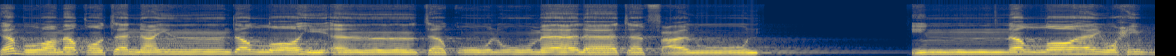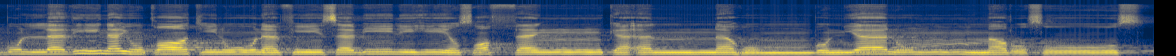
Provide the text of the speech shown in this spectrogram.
كبر مقتا عند الله أن تقولوا ما لا تفعلون. إن الله يحب الذين يقاتلون في سبيله صفا كأنهم بنيان مرصوص.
